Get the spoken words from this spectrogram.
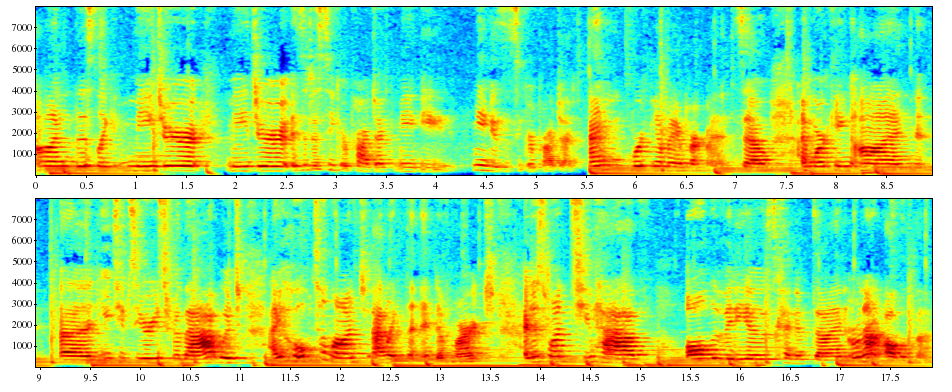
on this like major, major, is it a secret project? Maybe maybe it's a secret project. I'm working on my apartment. So I'm working on a YouTube series for that, which I hope to launch at like the end of March. I just want to have all the videos kind of done, or not all of them,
